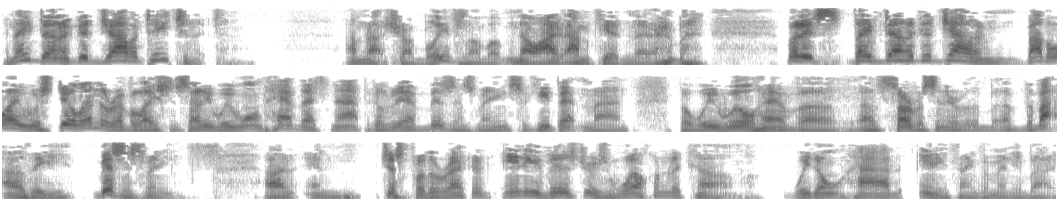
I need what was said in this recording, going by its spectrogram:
and they've done a good job of teaching it. I'm not sure I believe some of them. No, I, I'm kidding there. But but it's they've done a good job. And by the way, we're still in the Revelation study. We won't have that tonight because we have business meetings, so keep that in mind. But we will have a, a service in the, the, uh, the business meeting. Uh, and just for the record, any visitor is welcome to come. We don't hide anything from anybody.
